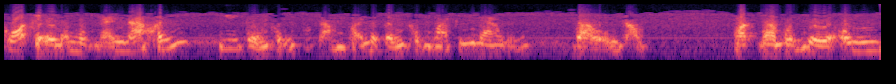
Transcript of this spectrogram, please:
có thể là một ngày nào ấy khi tổng thống Trump phải là tổng thống Hoa Kỳ nào đấy vào ông trọng hoặc là vấn đề ông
